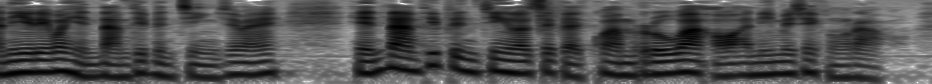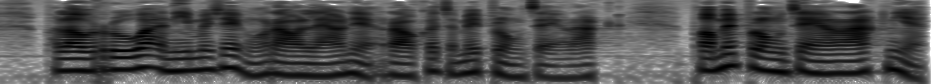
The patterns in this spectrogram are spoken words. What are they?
อันนี้เรียกว่าเห็นตามที่เป็นจริงใช่ไหมเห็นตามที่เป็นจริงเราจะเกิดความรู้ว่าอ๋ออันนี้ไม่ใช่ของเราพอเรารู้ว่าอันนี้ไม่ใช่ของเราแล้วเนี่ยเราก็จะไม่ปรงใจรัก พอไม่ปรงใจรักเนี่ย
